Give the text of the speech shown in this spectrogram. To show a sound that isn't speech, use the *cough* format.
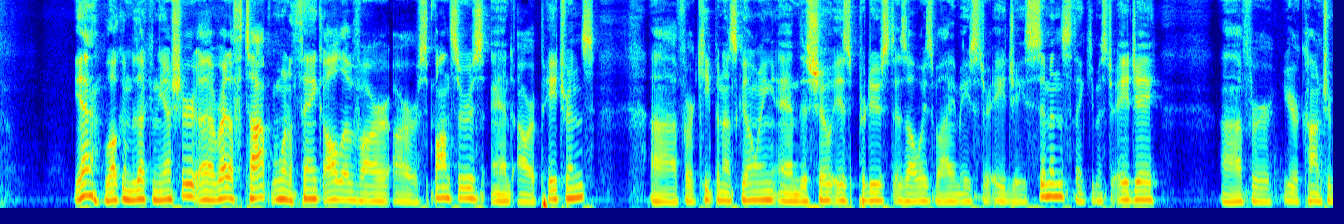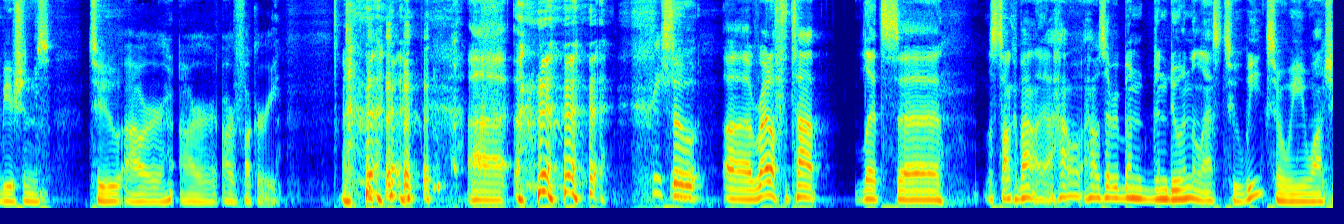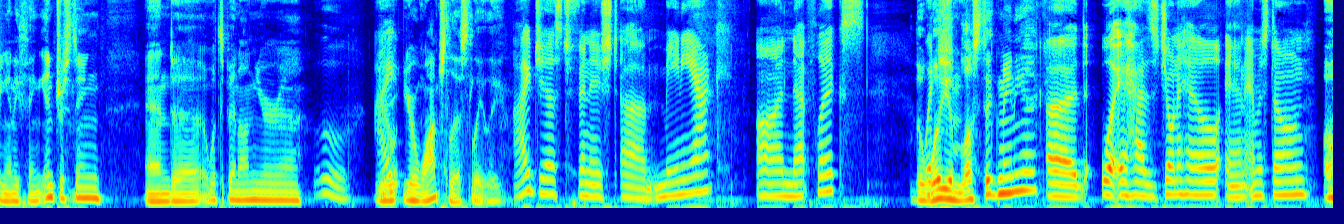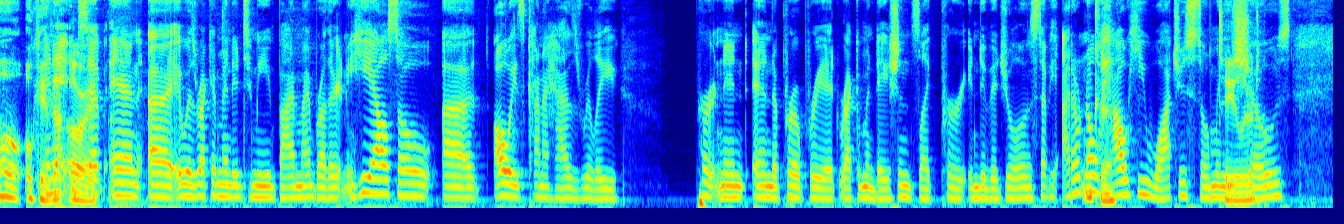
yeah, welcome to Duck and the Usher. Uh, right off the top, we want to thank all of our, our sponsors and our patrons uh, for keeping us going. And this show is produced, as always, by Mr. AJ Simmons. Thank you, Mr. AJ, uh, for your contributions to our our, our fuckery. *laughs* Appreciate So, uh, right off the top, let's uh, let's talk about how how's everyone been doing the last two weeks? Are we watching anything interesting? And uh, what's been on your uh, Ooh. your, I, your watch list lately? I just finished uh, Maniac on Netflix. The Which- William Lustig Maniac? Uh, well, it has Jonah Hill and Emma Stone oh, okay. That, it, all right. except, and uh, it was recommended to me by my brother. And he also uh, always kind of has really pertinent and appropriate recommendations, like per individual and stuff. I don't know Okay. how he watches so many Tailored. shows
